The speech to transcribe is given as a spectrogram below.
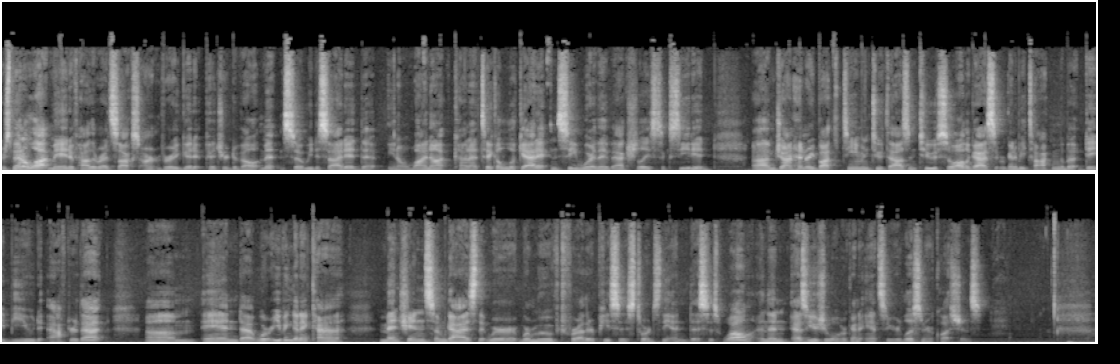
There's been a lot made of how the Red Sox aren't very good at pitcher development, so we decided that you know why not kind of take a look at it and see where they've actually succeeded. Um, John Henry bought the team in 2002, so all the guys that we're going to be talking about debuted after that, um, and uh, we're even going to kind of mention some guys that were were moved for other pieces towards the end of this as well. And then, as usual, we're going to answer your listener questions.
